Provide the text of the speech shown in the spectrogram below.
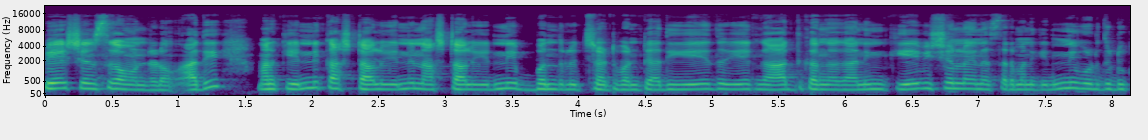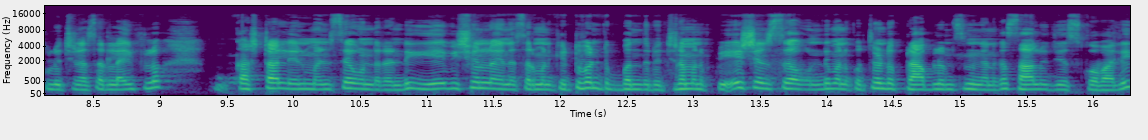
పేషెన్స్గా ఉండడం. అది మనకి ఎన్ని కష్టాలు ఎన్ని నష్టాలు ఎన్ని ఇబ్బందులు వచ్చినటువంటి అది ఏదో ఏ ఆర్థికంగా కానీ ఇంకే విషయంలో అయినా సరే మనకి ఎన్ని ఒడిదుడుకులు వచ్చినా సరే లైఫ్లో కష్టాలు లేని మనిషే ఉండరండి. ఏ విషయంలో అయినా సరే మనకి ఎటువంటి ఇబ్బందులు వచ్చినా మన పేషెన్స్గా ఉండి మనకు వచ్చిన ప్రాబ్లమ్స్ని కనుక సాల్వ్ చేసుకోవాలి.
